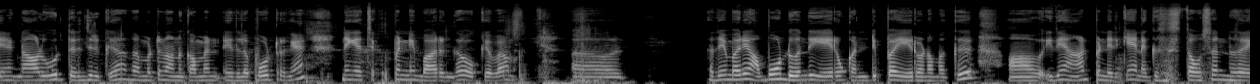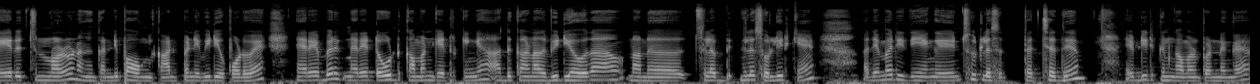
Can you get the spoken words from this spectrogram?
எனக்கு நாலு ஊர் தெரிஞ்சிருக்கு. அதை மட்டும் நான் கமெண்ட் இதில் போட்டிருக்கேன். நீங்கள் செக் பண்ணி பாருங்கள் ஓகேவா? அதே மாதிரி அமௌண்ட் வந்து ஏறும். கண்டிப்பாக ஏறும் நமக்கு. இதே ஆட் பண்ணியிருக்கேன் எனக்கு சிக்ஸ் தௌசண்ட் ஏறிச்சுனாலும் நாங்கள் கண்டிப்பாக உங்களுக்கு ஆட் பண்ணி வீடியோ போடுவேன். நிறைய பேருக்கு நிறைய டவுட் கமெண்ட் கேட்டிருக்கீங்க. அதுக்கான வீடியோவை தான் நான் சில இதில் சொல்லியிருக்கேன். அதே மாதிரி இது எங்கள் இன்ஸ்டியூட்டில் தைச்சது. எப்படி இருக்குன்னு கமெண்ட் பண்ணுங்கள்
